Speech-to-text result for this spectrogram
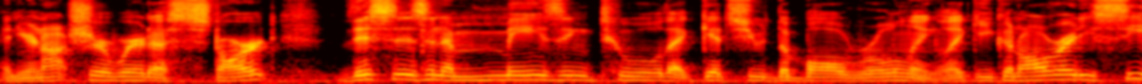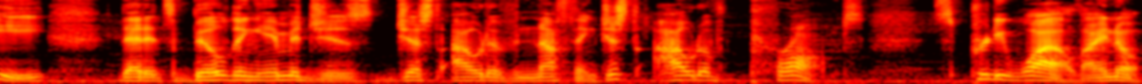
and you're not sure where to start, this is an amazing tool that gets you the ball rolling. Like you can already see that it's building images just out of nothing, just out of prompts. It's pretty wild, I know.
